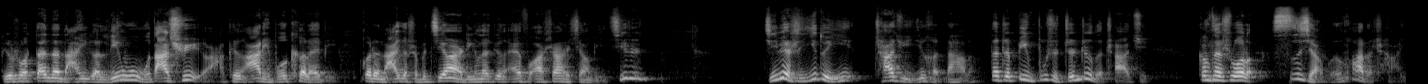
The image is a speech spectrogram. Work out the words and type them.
比如说，单单拿一个零五五大驱啊，跟阿里伯克来比，或者拿一个什么歼二零来跟 F 二十二相比，其实，即便是一对一，差距已经很大了。但这并不是真正的差距。刚才说了，思想文化的差异，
